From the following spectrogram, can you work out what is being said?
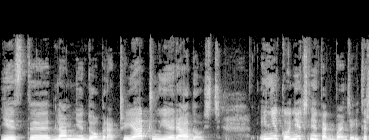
jest e, dla mnie dobra, czy ja czuję radość, i niekoniecznie tak będzie. I też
